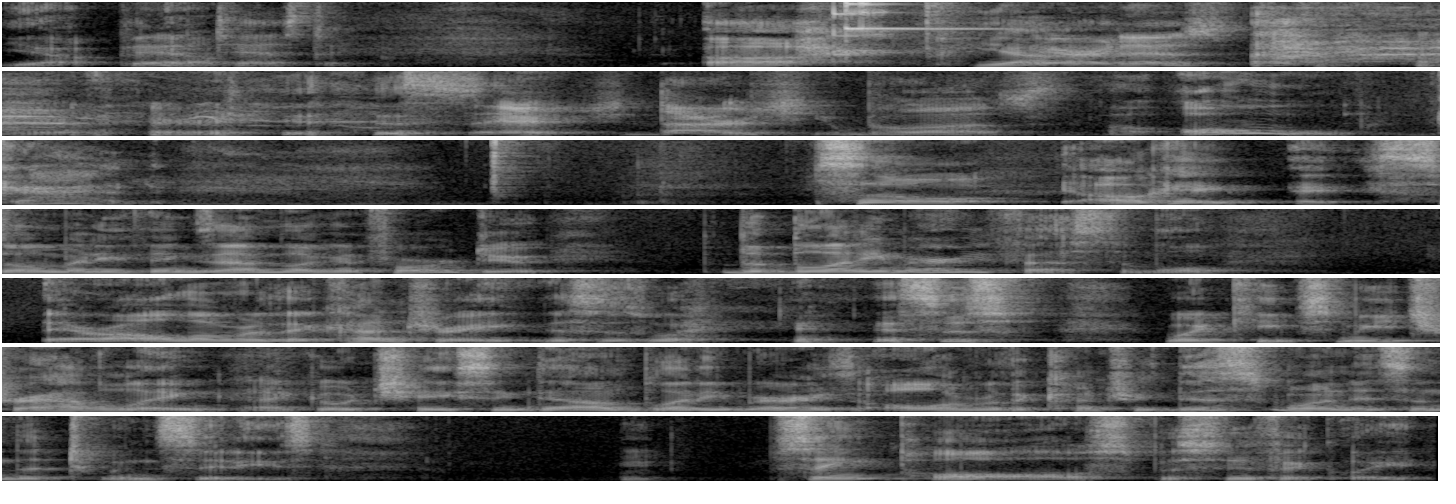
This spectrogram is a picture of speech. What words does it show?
Yeah, fantastic. yeah. There it is. There it is. there, there she blows. Oh, God. So, okay, eh, so many things I'm looking forward to. The Bloody Mary Festival. They're all over the country. This is what this is what keeps me traveling. I go chasing down Bloody Marys all over the country. This one is in the Twin Cities. St. Paul specifically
